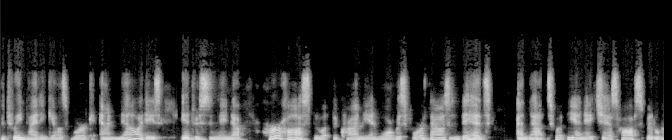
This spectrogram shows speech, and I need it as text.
between Nightingale's work and nowadays, interestingly enough, her hospital at the Crimean War was 4,000 beds. And that's what the NHS hospital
